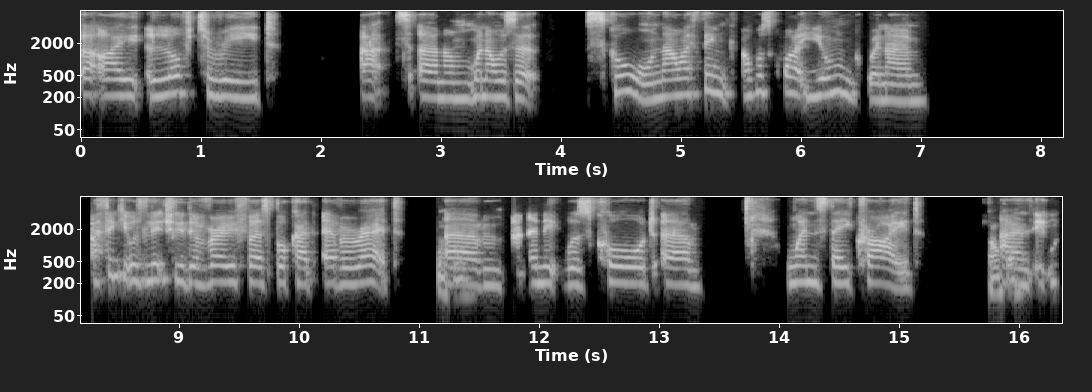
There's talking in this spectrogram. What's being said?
that I loved to read at um, when I was at school. Now I think I was quite young when um, I think it was literally the very first book I'd ever read, mm-hmm. um, and it was called um, Wednesday Cried. Okay. And it was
